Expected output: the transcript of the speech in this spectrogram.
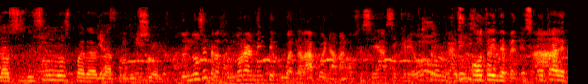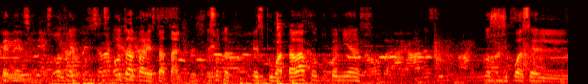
los insumos para la producción. Pues no se transformó realmente Cuba Tabaco en Habanos S.A., se creó otro organismo. Otra, independ- es otra dependencia, es otra, otra paraestatal. Es, otra, es Cubatabaco, tú tenías, no sé si puede ser el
